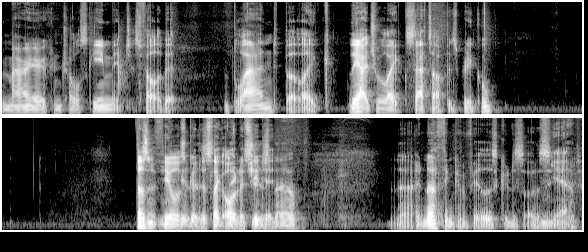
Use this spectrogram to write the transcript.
Mario control scheme. It just felt a bit bland, but like the actual like setup is pretty cool. Doesn't feel as good as like Odyssey did. Now. No, nothing can feel as good as Odyssey Yeah. did.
